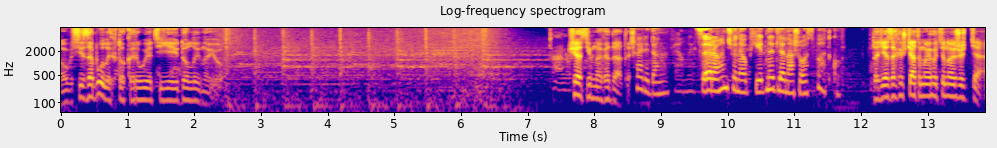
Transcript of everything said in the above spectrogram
Всі забули, хто керує цією долиною. Час їм нагадати. Шерідан, це ранчо необхідне для нашого спадку. Тоді я захищатиму його ціною життя.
